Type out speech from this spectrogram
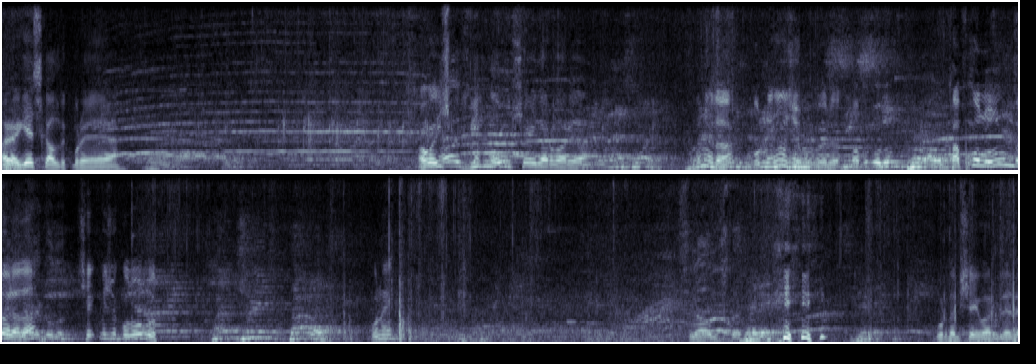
Aga geç kaldık buraya ya. Aga hiç bilmediğim şeyler var ya. Bu ne lan? Bu ne acaba böyle? Kapı kolu. Kapı kolu olur mu böyle lan? Çekmece kolu olur. Bu ne? Silah almışlar. Burada bir şey var bile de.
